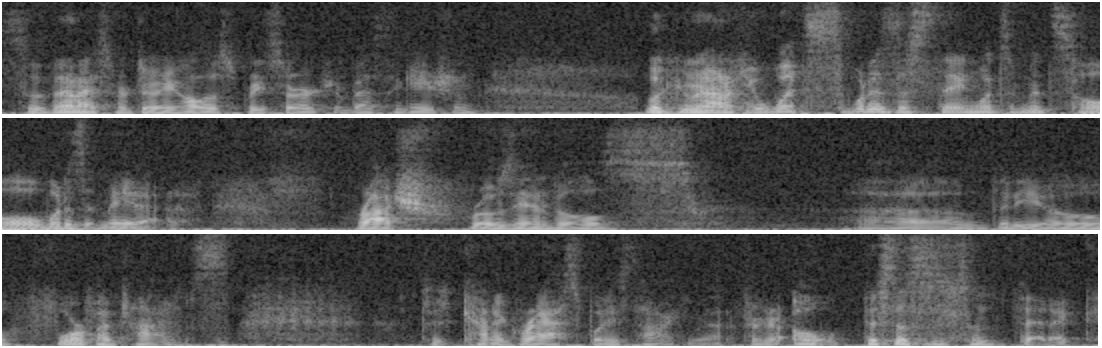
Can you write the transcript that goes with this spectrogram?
So then I start doing all this research, investigation, looking around. Okay, what's what is this thing? What's a midsole? What is it made out of? Watch Rose Anvil's uh, video four or five times to kind of grasp what he's talking about. Figure, oh, this is a synthetic,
